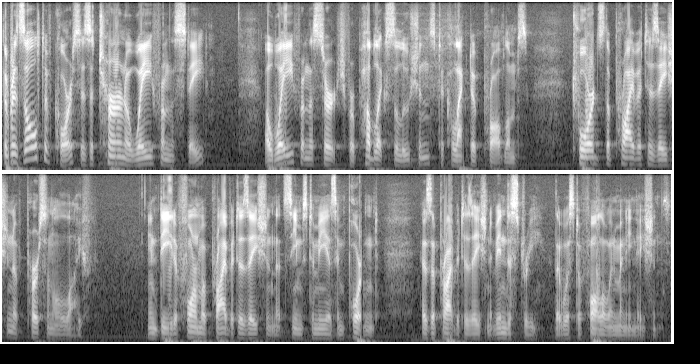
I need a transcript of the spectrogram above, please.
The result, of course, is a turn away from the state, away from the search for public solutions to collective problems, towards the privatization of personal life. Indeed, a form of privatization that seems to me as important as the privatization of industry that was to follow in many nations.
